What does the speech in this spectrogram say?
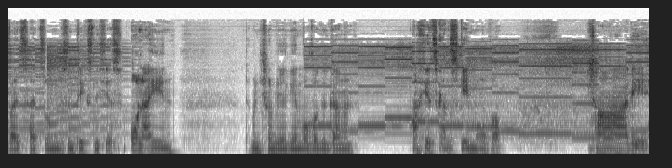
weil es halt so ein bisschen pixelig ist. Oh nein! Da bin ich schon wieder Game Over gegangen. Ach, jetzt ganz Game Over. Schade.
